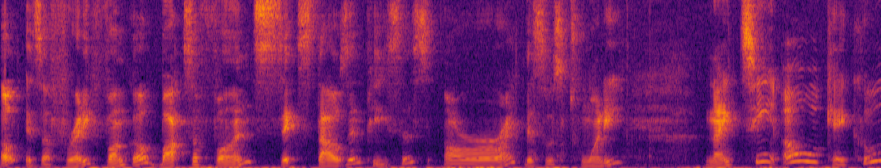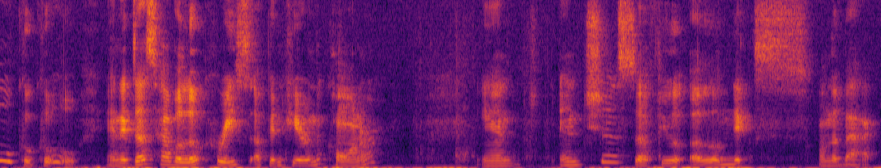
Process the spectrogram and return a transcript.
Oh, it's a Freddy Funko Box of Fun, 6,000 pieces. All right, this was 2019. Oh, okay, cool, cool, cool. And it does have a little crease up in here in the corner. And and just a few a little nicks on the back.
